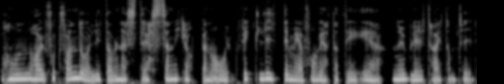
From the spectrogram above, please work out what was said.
Hon har ju fortfarande då lite av den här stressen i kroppen och fick lite mer för hon vet att det är, nu blir det tajt om tid.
